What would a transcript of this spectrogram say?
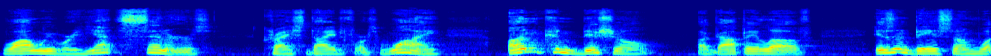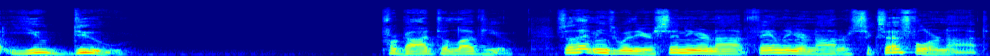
While we were yet sinners, Christ died for us. Why? Unconditional agape love isn't based on what you do for God to love you. So that means whether you're sinning or not, failing or not, or successful or not,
